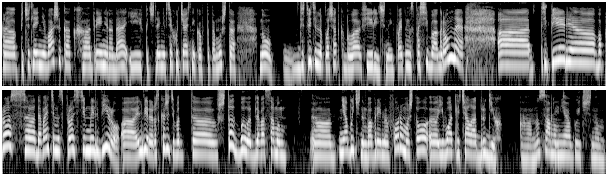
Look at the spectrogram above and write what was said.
э, впечатления ваши как э, тренера, да, и впечатления всех участников, потому что, ну, действительно, площадка была фееричной. Поэтому спасибо огромное. А, теперь э, вопрос, давайте мы спросим Эльвиру. А, Эльвира, расскажите, вот что было для вас самым необычным во время форума, что его отличало от других? А, ну, самым необычным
